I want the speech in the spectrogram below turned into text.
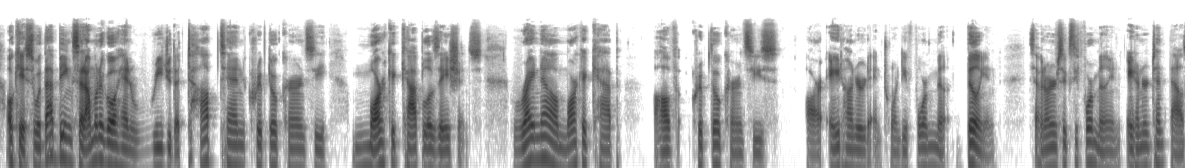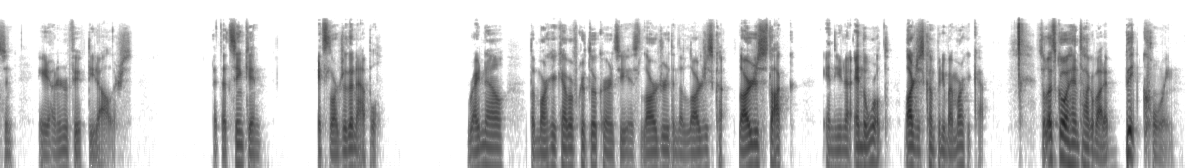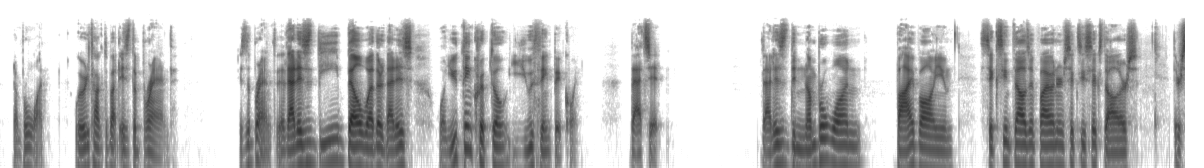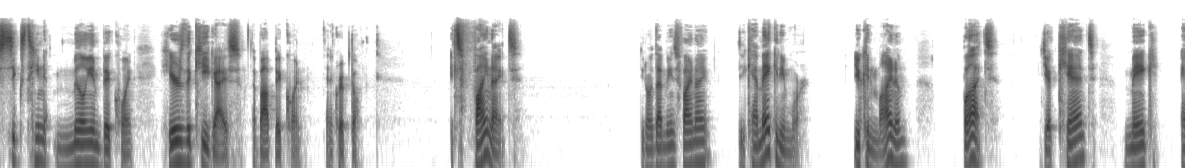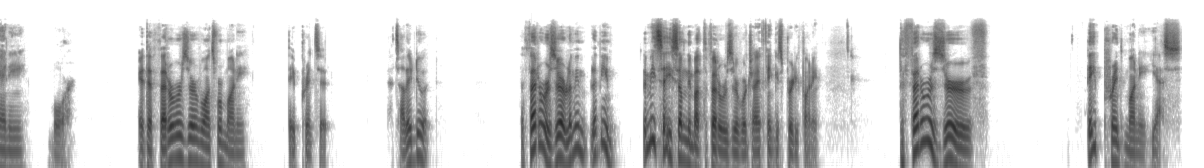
Okay, so with that being said, I'm going to go ahead and read you the top 10 cryptocurrency market capitalizations. Right now, market cap of cryptocurrencies are 824 billion, 764 million, 810,850 dollars. Let that sink in. It's larger than Apple. Right now, the market cap of cryptocurrency is larger than the largest largest stock in the in the world, largest company by market cap. So let's go ahead and talk about it. Bitcoin, number one, we already talked about is the brand. Is the brand. That is the bellwether. That is when you think crypto, you think Bitcoin. That's it. That is the number one by volume, $16,566. There's 16 million Bitcoin. Here's the key, guys, about Bitcoin and crypto it's finite. You know what that means, finite? You can't make any more. You can mine them, but you can't make any more. If the Federal Reserve wants more money, they print it. That's how they do it. The Federal Reserve, let me let me let me say something about the Federal Reserve, which I think is pretty funny. The Federal Reserve, they print money, yes,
